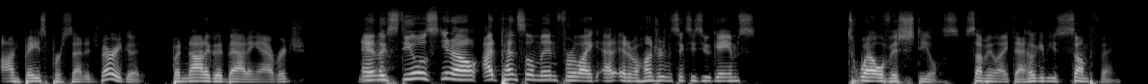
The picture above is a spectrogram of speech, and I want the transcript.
on base percentage, very good, but not a good batting average. And the steals, you know, I'd pencil him in for like out of 162 games, 12 ish steals, something like that. He'll give you something.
